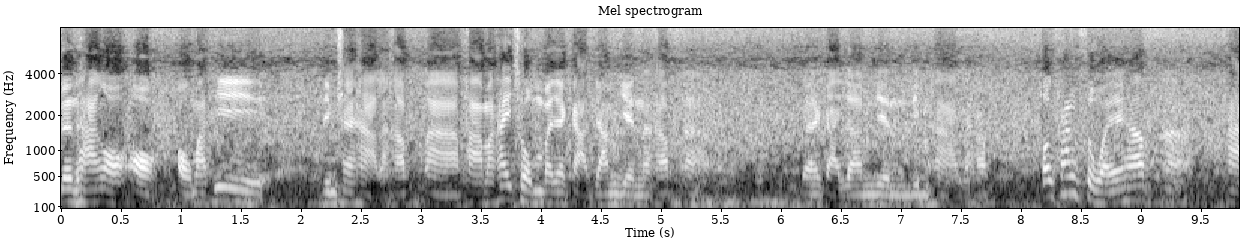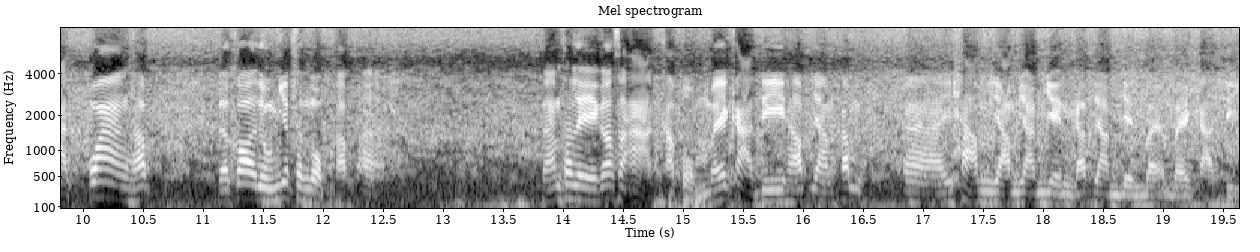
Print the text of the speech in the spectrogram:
เดินทางออกออกออกมาที่ ริมชายหาดแล้วครับพามาให้ชมบรรยากาศยามเย็นนะครับบรรยากาศยามเย็นริมหาดนะครับ ค่อนข้างสวยครับหาดกว้างครับ แล้วก็ดูเงียบสงบครับน้ำทะเลก็สะอาดครับผมบรรยากาศดีครับ ยามค่ำอ่ายามยามยามเย็นครับ ยามเย็นบรรยากาศดี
